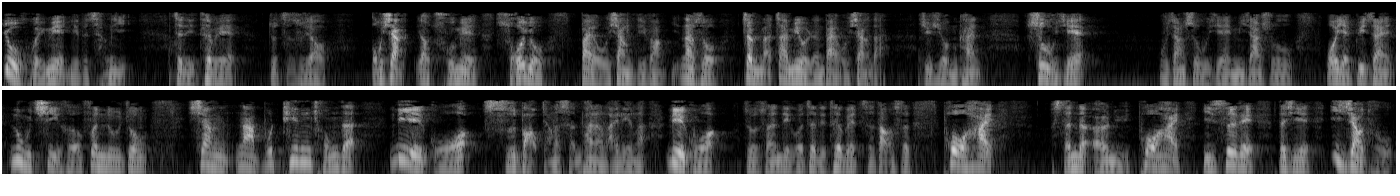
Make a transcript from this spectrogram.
又毁灭你的诚意。这里特别就指出要偶像要除灭所有拜偶像的地方。那时候再再没有人拜偶像的。继续，我们看十五节，五章十五节，弥迦书，我也必在怒气和愤怒中，向那不听从的列国施暴。讲了审判的来临了，列国就是神列国，这里特别指到是迫害神的儿女，迫害以色列那些异教徒。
